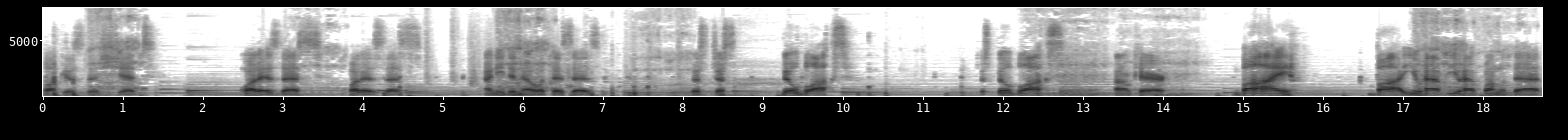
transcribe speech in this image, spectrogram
fuck is this shit? What is this? What is this? I need to know what this is. Just, just build blocks. Just build blocks. I don't care. Bye. Bye. You have you have fun with that,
